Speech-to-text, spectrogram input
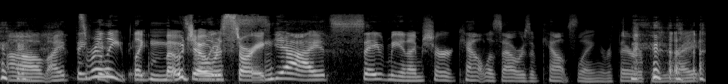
Um, I think it's really it, like mojo really, restoring. Yeah, it's saved me, and I'm sure countless hours of counseling or therapy. Right,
